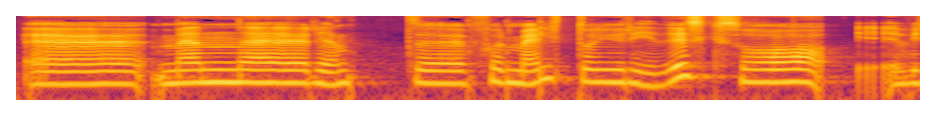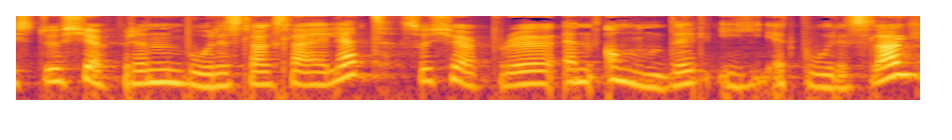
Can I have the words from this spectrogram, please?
Eh, men eh, rent eh, formelt og juridisk, så hvis du kjøper en borettslagsleilighet, så kjøper du en andel i et borettslag,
